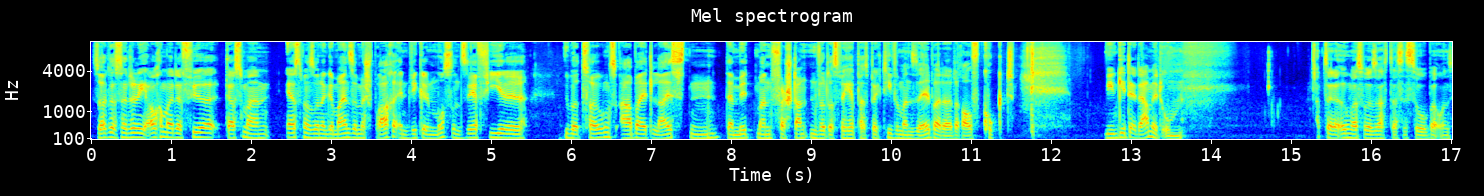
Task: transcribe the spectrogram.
sorgt das natürlich auch immer dafür, dass man erstmal so eine gemeinsame Sprache entwickeln muss und sehr viel Überzeugungsarbeit leisten, damit man verstanden wird, aus welcher Perspektive man selber da drauf guckt. Wie geht er damit um? Habt ihr da irgendwas, wo ihr sagt, das ist so bei uns?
